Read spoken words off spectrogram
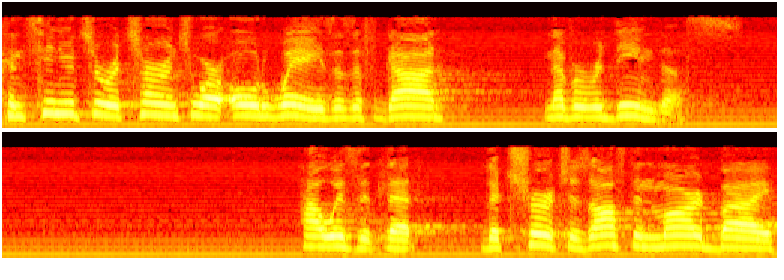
continue to return to our old ways as if God never redeemed us? How is it that the church is often marred by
